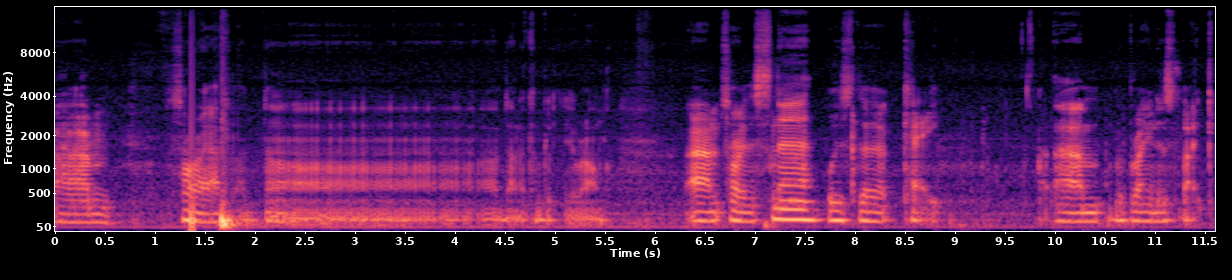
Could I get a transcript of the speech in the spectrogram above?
um, sorry I've, uh, I've done it completely wrong. Um, sorry the snare was the K. Um, my brain is like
